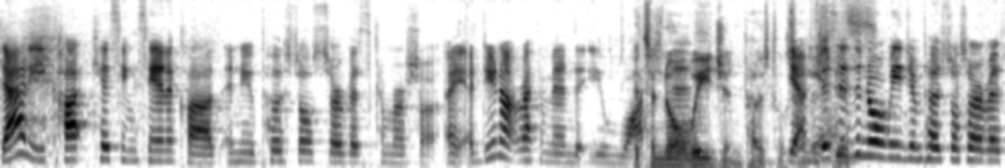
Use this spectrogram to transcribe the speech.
Daddy caught kissing Santa Claus. A new postal service commercial. I, I do not recommend that you watch. It's a this. Norwegian postal Yeah, service. this yes. is a Norwegian postal service.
